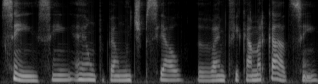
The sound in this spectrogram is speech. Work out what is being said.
Sim, sim. É um papel muito especial. Vai-me ficar marcado, sim.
